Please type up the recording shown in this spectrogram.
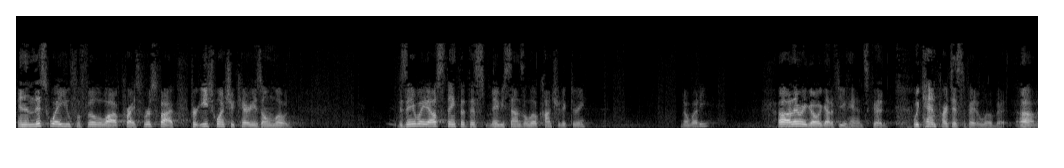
and in this way you fulfill the law of Christ. Verse 5, for each one should carry his own load. Does anybody else think that this maybe sounds a little contradictory? Nobody? Oh, there we go. We got a few hands. Good. We can participate a little bit. Um,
